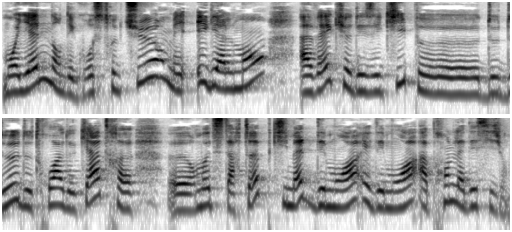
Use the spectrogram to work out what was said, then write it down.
moyennes, dans des grosses structures, mais également avec des équipes de 2, de 3, de 4 en mode start-up qui mettent des mois et des mois à prendre la décision.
